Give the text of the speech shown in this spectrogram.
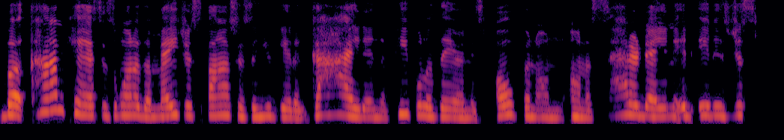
but Comcast is one of the major sponsors, and you get a guide, and the people are there, and it's open on on a Saturday, and it, it is just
